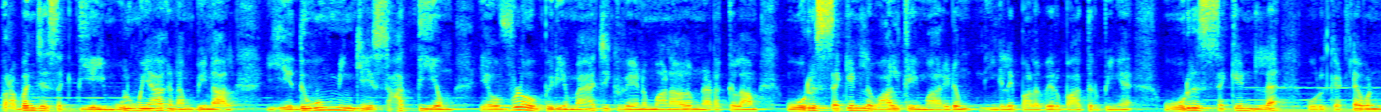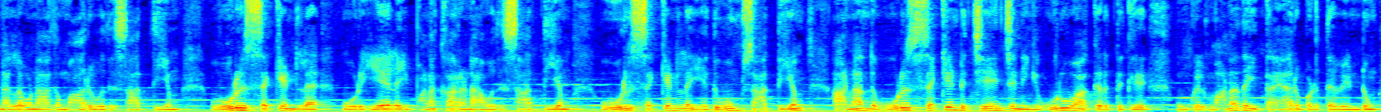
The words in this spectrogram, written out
பிரபஞ்ச சக்தியை முழுமையாக நம்பினால் எதுவும் இங்கே சாத்தியம். எவ்வளோ பெரிய மேஜிக் வேணுமானாலும் நடக்கலாம். ஒரு செகண்டில் வாழ்க்கை மாறிடும். நீங்களே பல பேர் பார்த்துருப்பீங்க. ஒரு செகண்டில் ஒரு கெட்டவன் நல்லவனாக மாறுவது சாத்தியம். ஒரு செகண்டில் ஒரு ஏழை பணக்காரனாவது சாத்தியம். ஒரு செகண்டில் எதுவும் சாத்தியம். ஆனால் அந்த ஒரு செகண்ட் சேஞ்சை நீங்கள் உருவாக்குறதுக்கு உங்கள் மனதை தயார்படுத்த வேண்டும்.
